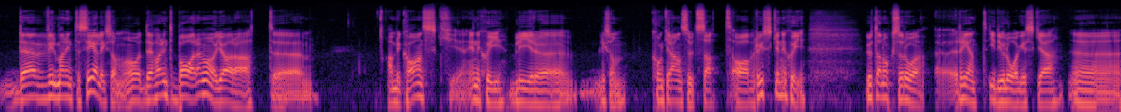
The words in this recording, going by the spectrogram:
Det vill man inte se. Liksom. Och Det har inte bara med att göra att eh, amerikansk energi blir eh, liksom konkurrensutsatt av rysk energi. Utan också då eh, rent ideologiska... Eh,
